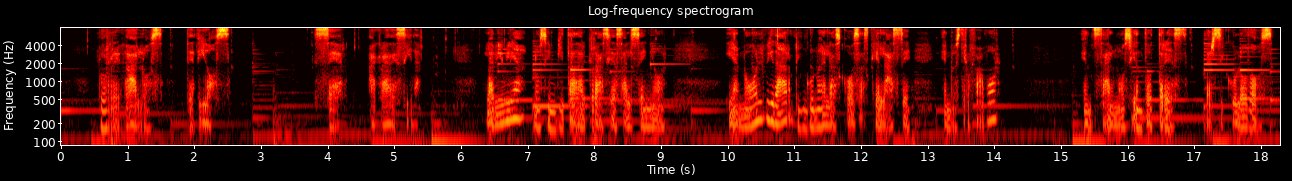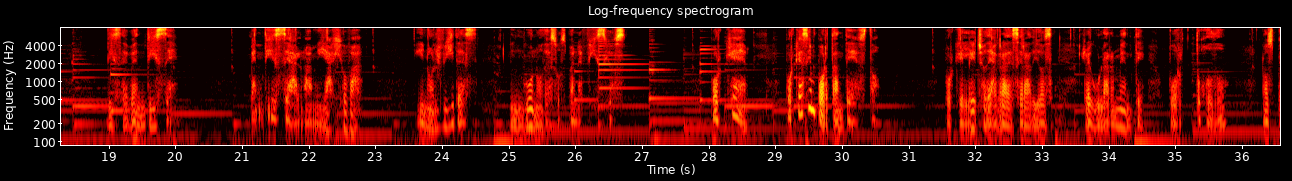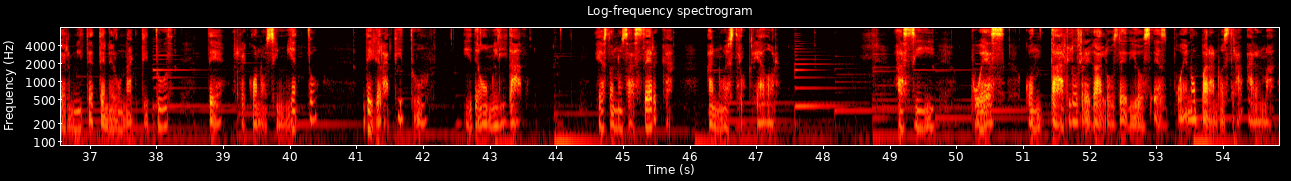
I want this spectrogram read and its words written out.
los regalos de Dios. Ser agradecida. La Biblia nos invita a dar gracias al Señor y a no olvidar ninguna de las cosas que Él hace en nuestro favor. En Salmo 103, versículo 2, dice, bendice, bendice alma mía Jehová y no olvides ninguno de sus beneficios. ¿Por qué? ¿Por qué es importante esto? Porque el hecho de agradecer a Dios regularmente por todo nos permite tener una actitud de reconocimiento, de gratitud y de humildad. Esto nos acerca a nuestro Creador. Así pues, contar los regalos de Dios es bueno para nuestra alma.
